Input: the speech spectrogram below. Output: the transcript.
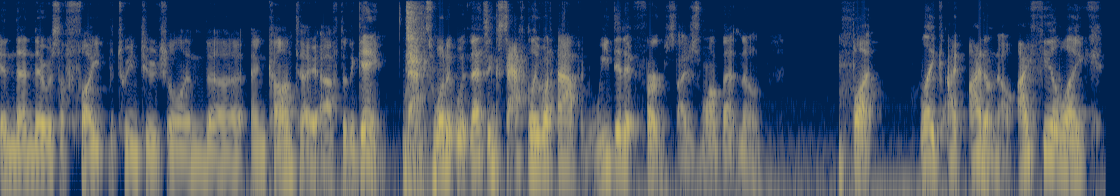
and then there was a fight between Tuchel and uh, and Conte after the game. That's what it. That's exactly what happened. We did it first. I just want that known. But like I I don't know. I feel like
